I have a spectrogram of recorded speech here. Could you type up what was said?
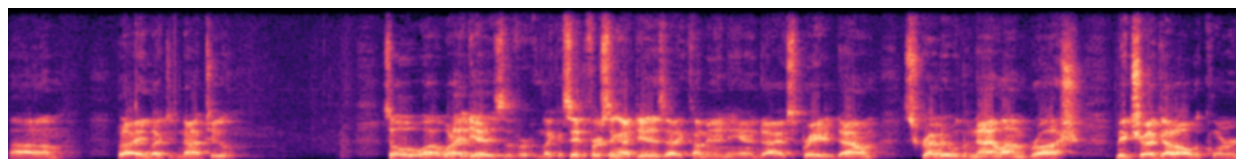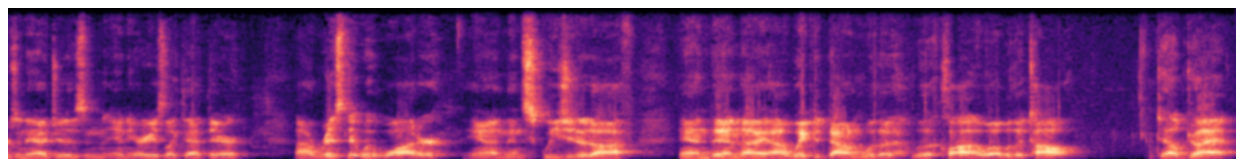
Um, but I elected not to. So uh, what I did is, like I said, the first thing I did is I come in and I sprayed it down, scrubbed it with a nylon brush, made sure I got all the corners and edges and, and areas like that there. Uh, rinsed it with water and then squeezed it off and then I uh, wiped it down with a with a cloth, well, with a towel to help dry it.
